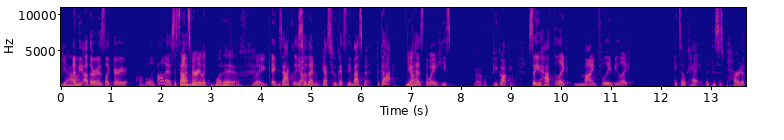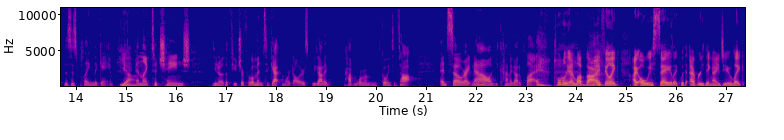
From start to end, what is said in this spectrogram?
Yeah. and the other is like very humble and honest It sounds very like, what if? Like, Exactly. Yeah. So then guess who gets the investment? The guy. Yeah. Because the way he's uh, peacocking. So you have to like mindfully be like, it's okay. Like this is part of this is playing the game. yeah. And like to change, you know, the future for women to get more dollars, we gotta have more women going to the top. And so right now you kind of got to play. Totally. I love that. I feel like I always say, like, with everything I do, like,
